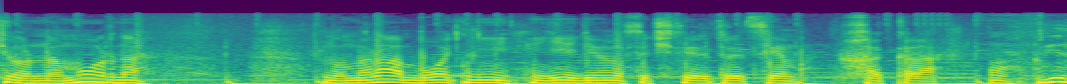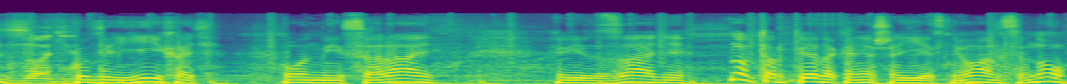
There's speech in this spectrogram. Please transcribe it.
Чорна морда. Номера ботні Е9437 ХК. О, Від ззаді. куди їхати. Вон мій сарай. Від ззаді. Ну, торпеда, звісно, є нюанси. Ну,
